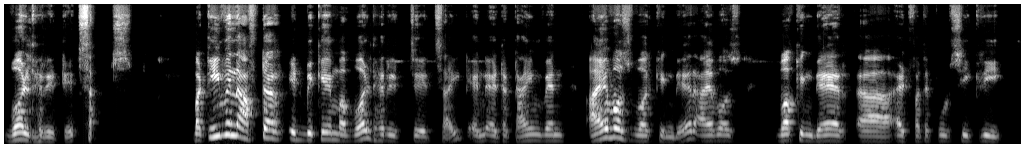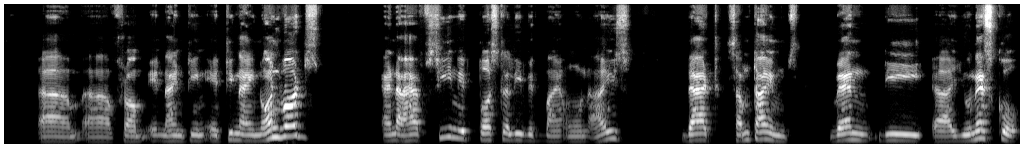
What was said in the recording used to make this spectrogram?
World Heritage sites. But even after it became a World Heritage site, and at a time when I was working there, I was working there uh, at Fatehpur Sikri um, uh, from 1989 onwards, and I have seen it personally with my own eyes that sometimes when the uh, UNESCO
